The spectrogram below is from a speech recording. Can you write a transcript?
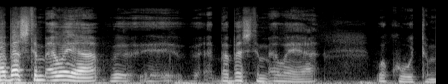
مەبەستم ئەوەیە بەبەستم ئەوەیە وەکوتم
